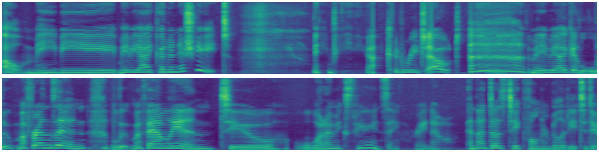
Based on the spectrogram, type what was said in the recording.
Oh, maybe maybe I could initiate. maybe I could reach out. Maybe I could loop my friends in, loop my family in to what I'm experiencing right now. And that does take vulnerability to do.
